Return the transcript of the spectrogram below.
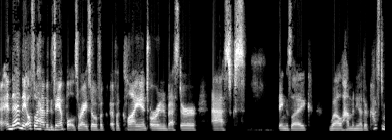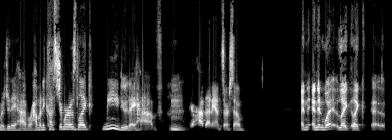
and then they also have examples right so if a, if a client or an investor asks things like well how many other customers do they have or how many customers like me do they have Mm. they'll have that answer so And and then what like like uh,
